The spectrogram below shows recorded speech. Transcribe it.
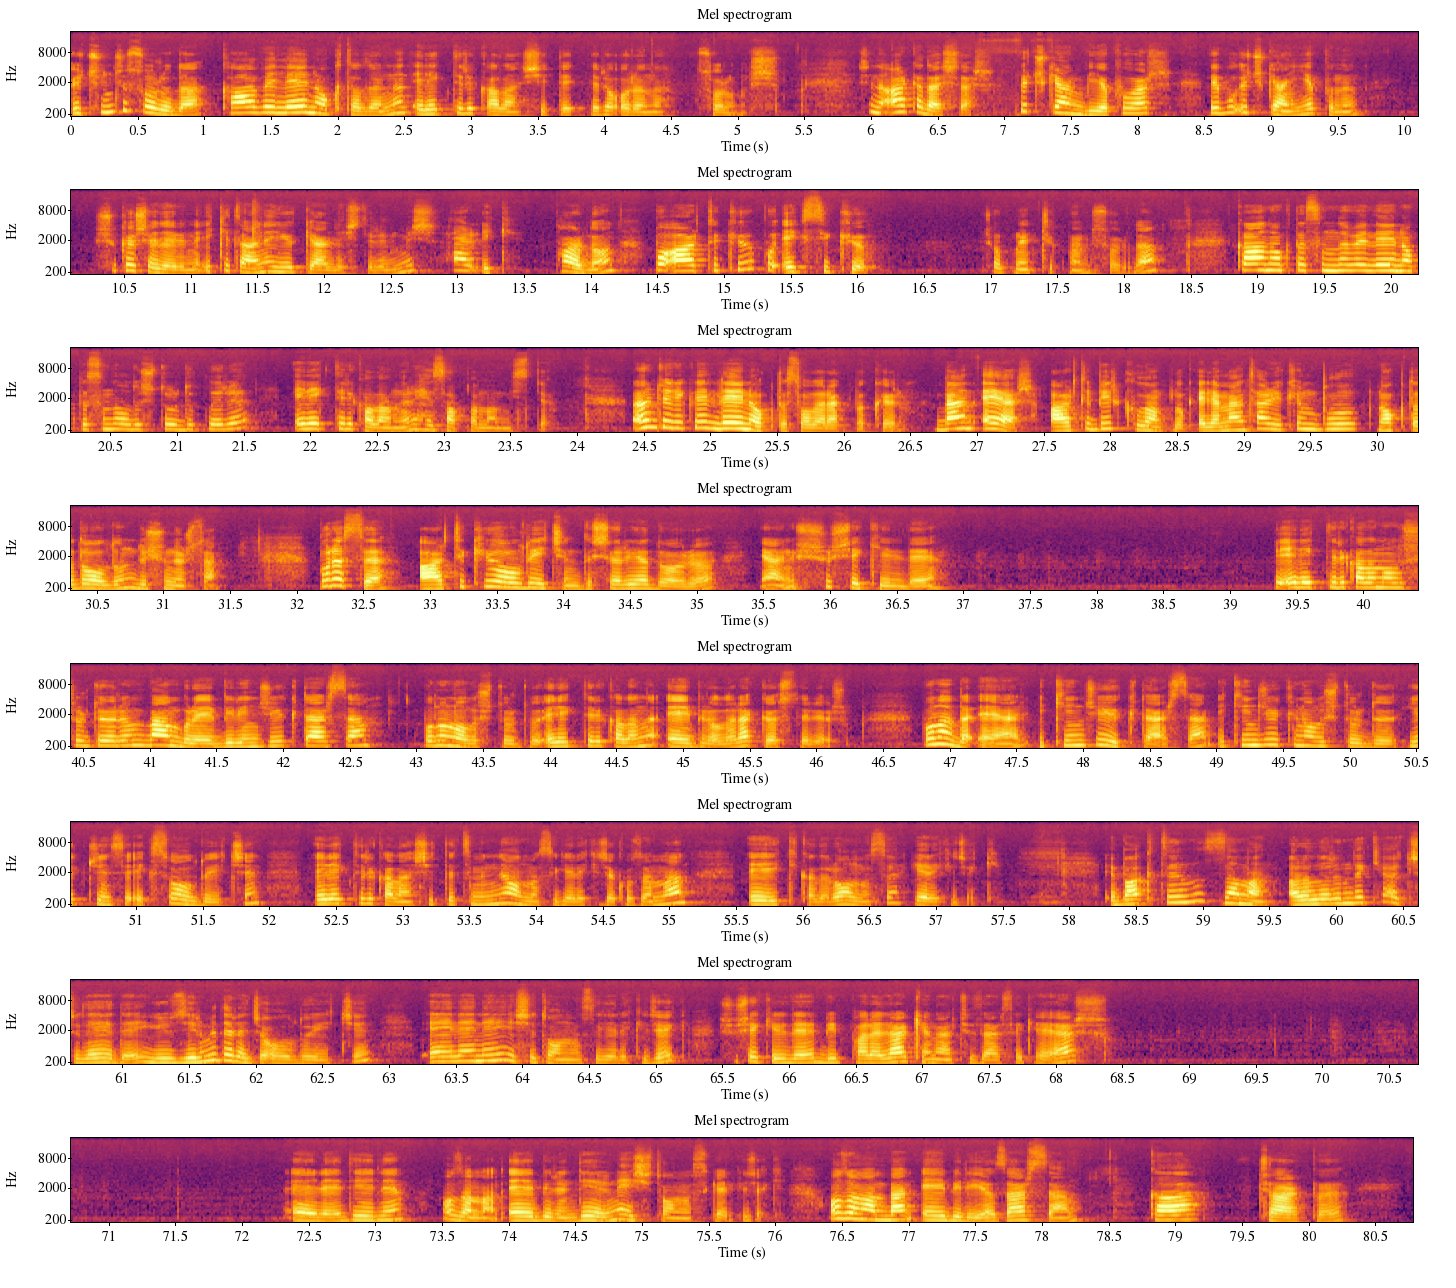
Üçüncü soruda K ve L noktalarının elektrik alan şiddetleri oranı sorulmuş. Şimdi arkadaşlar üçgen bir yapı var ve bu üçgen yapının şu köşelerine iki tane yük yerleştirilmiş. Her iki pardon bu artı Q bu eksi Q. Çok net çıkmamış soruda. K noktasında ve L noktasında oluşturdukları elektrik alanları hesaplamamı istiyor. Öncelikle L noktası olarak bakıyorum. Ben eğer artı bir klompluk elementer yükün bu noktada olduğunu düşünürsem. Burası artı Q olduğu için dışarıya doğru yani şu şekilde bir elektrik alanı oluşur diyorum. Ben buraya birinci yük dersem bunun oluşturduğu elektrik alanı E1 olarak gösteriyorum. Buna da eğer ikinci yük dersem ikinci yükün oluşturduğu yük cinsi eksi olduğu için elektrik alan şiddetimin ne olması gerekecek o zaman? E2 kadar olması gerekecek. E baktığımız zaman aralarındaki açı LD 120 derece olduğu için ELN'ye eşit olması gerekecek. Şu şekilde bir paralel kenar çizersek eğer EL diyelim. O zaman E1'in değerine eşit olması gerekecek. O zaman ben E1'i yazarsam K çarpı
